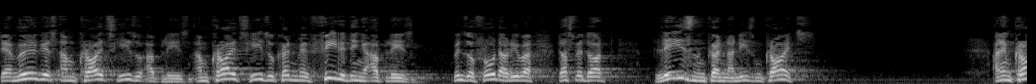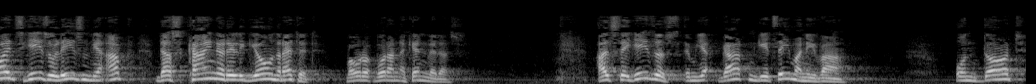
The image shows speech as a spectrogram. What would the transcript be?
der möge es am Kreuz Jesu ablesen. Am Kreuz Jesu können wir viele Dinge ablesen. Ich bin so froh darüber, dass wir dort lesen können an diesem Kreuz. An dem Kreuz Jesu lesen wir ab, dass keine Religion rettet. Woran erkennen wir das? Als der Jesus im Garten Gethsemane war und dort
